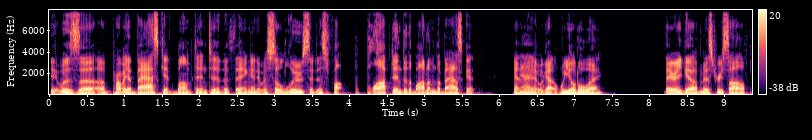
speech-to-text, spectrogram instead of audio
it was uh, a, probably a basket bumped into the thing, and it was so loose it just fo- plopped into the bottom of the basket, and then it got wheeled away. There you go, mystery solved.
